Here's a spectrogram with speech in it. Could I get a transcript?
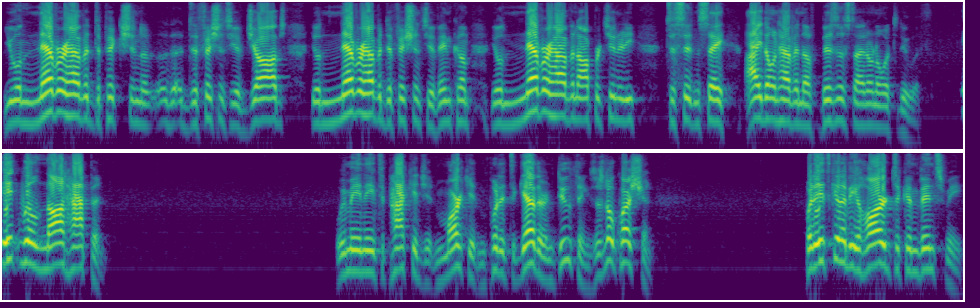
you will never have a depiction of a deficiency of jobs. You'll never have a deficiency of income. You'll never have an opportunity to sit and say, I don't have enough business and I don't know what to do with. It will not happen. We may need to package it and market and put it together and do things. There's no question. But it's going to be hard to convince me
